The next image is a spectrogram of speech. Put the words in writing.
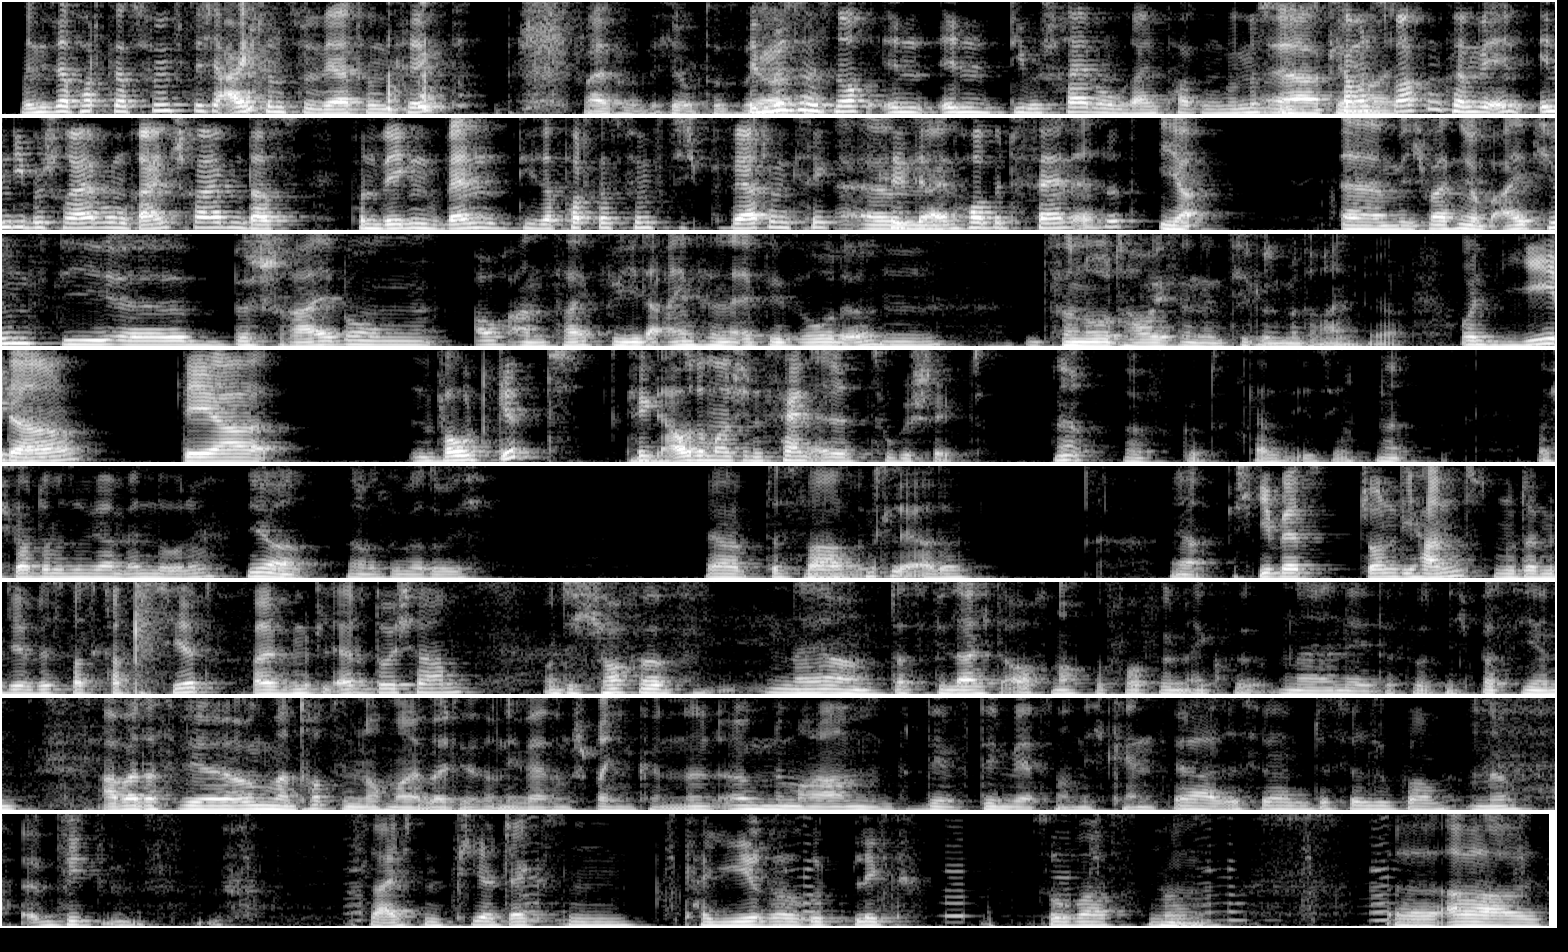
Wenn dieser Podcast 50 iTunes-Bewertungen kriegt. ich weiß nicht, ob das. Wir müssen es noch in, in die Beschreibung reinpacken. Wir müssen, ja, okay, kann man das machen? Können wir in, in die Beschreibung reinschreiben, dass von wegen, wenn dieser Podcast 50 Bewertungen kriegt, ähm, kriegt er ein Hobbit-Fan-Edit? Ja, ähm, ich weiß nicht, ob iTunes die äh, Beschreibung auch anzeigt für jede einzelne Episode. Mhm. Zur Not haue ich es in den Titel mit rein. Ja. Und jeder, der ein Vote gibt, kriegt mhm. automatisch ein Fan-Edit zugeschickt. Ja, das ist gut. Ganz easy. Ja. Und ich glaube, damit sind wir am Ende, oder? Ja, damit sind wir durch. Ja, das war's. Ja, Mittelerde. Ja. Ich gebe jetzt John die Hand, nur damit ihr wisst, was gerade passiert, weil wir Mittelerde durch haben. Und ich hoffe, naja, das vielleicht auch noch, bevor Film Exit. Naja, nee, das wird nicht passieren. Aber dass wir irgendwann trotzdem nochmal über dieses Universum sprechen können. In irgendeinem Rahmen, den, den wir jetzt noch nicht kennen. Ja, das wäre das wär super. Ne? Äh, wie, vielleicht ein Peter Jackson Karriere-Rückblick, sowas. Ne? Mhm. Äh, aber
